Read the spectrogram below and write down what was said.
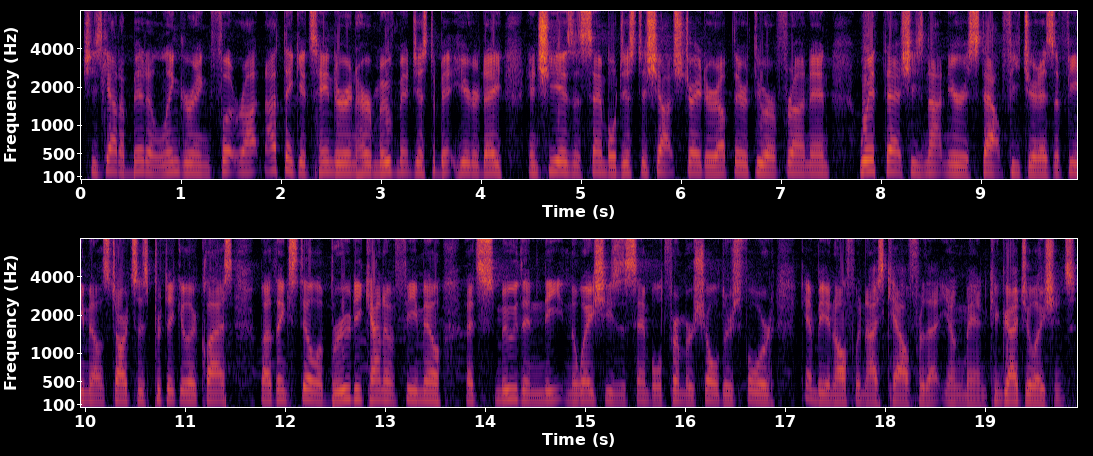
She's got a bit of lingering foot rot, and I think it's hindering her movement just a bit here today. And she is assembled just a shot straighter up there through her front end. With that, she's not near as stout featured as a female starts this particular class, but I think still a broody kind of female that's smooth and neat in the way she's assembled from her shoulders forward. Can be an awfully nice cow for that young man. Congratulations.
